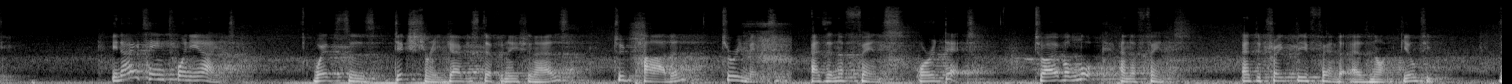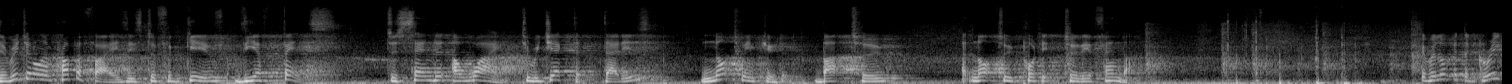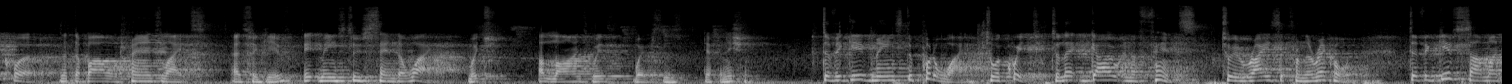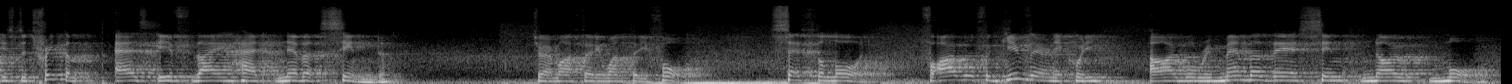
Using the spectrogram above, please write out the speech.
In 1828, Webster's dictionary gave its definition as to pardon, to remit, as an offence or a debt, to overlook an offence, and to treat the offender as not guilty. The original and proper phase is to forgive the offence, to send it away, to reject it, that is, not to impute it, but to not to put it to the offender. If we look at the Greek word that the Bible translates as forgive, it means to send away, which aligns with Webster's definition. To forgive means to put away, to acquit, to let go an offence, to erase it from the record. To forgive someone is to treat them as if they had never sinned. Jeremiah 31 34. Saith the Lord, For I will forgive their iniquity, I will remember their sin no more.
